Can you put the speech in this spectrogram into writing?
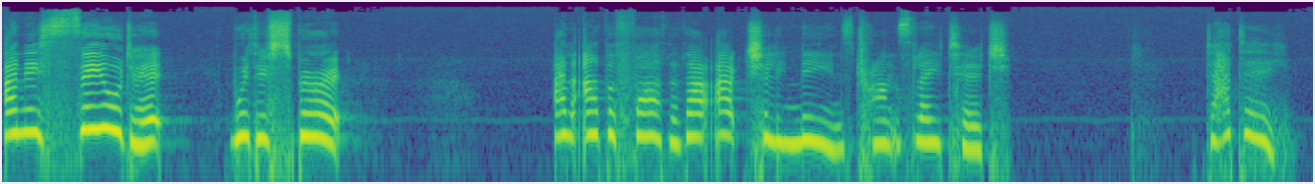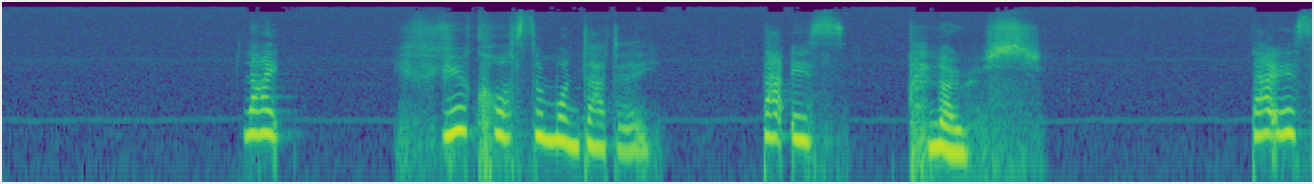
and He sealed it with your Spirit. And Abba Father, that actually means translated, Daddy. Like, if you call someone daddy, that is close. That is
